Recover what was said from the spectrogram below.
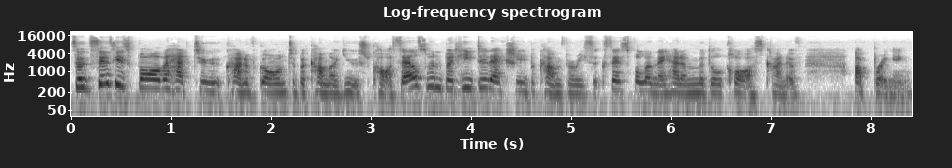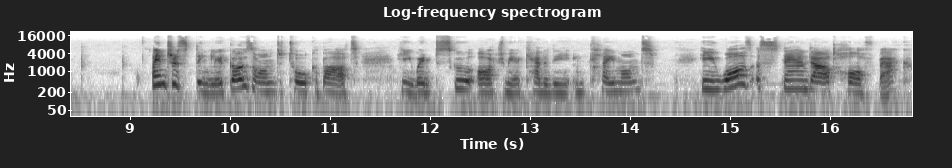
So it says his father had to kind of go on to become a used car salesman, but he did actually become very successful and they had a middle class kind of upbringing. Interestingly, it goes on to talk about he went to school, Archmere Academy in Claymont. He was a standout halfback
